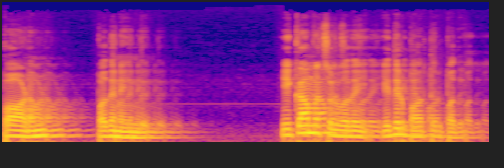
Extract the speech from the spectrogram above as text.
பாடம் பதினைந்து. இக்காமத் சொல்வதை எதிர்பார்த்திருப்பது.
